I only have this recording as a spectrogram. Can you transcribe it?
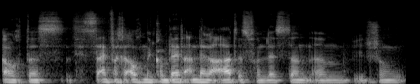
auch, dass es einfach auch eine komplett andere Art ist von Lästern, ähm, wie du schon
